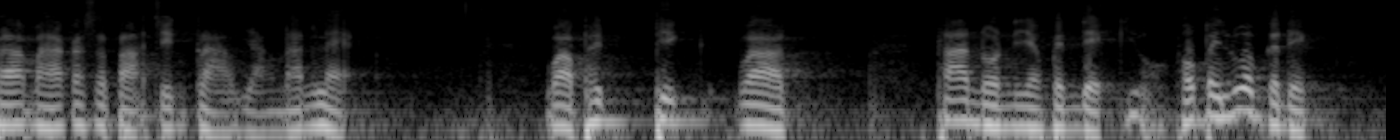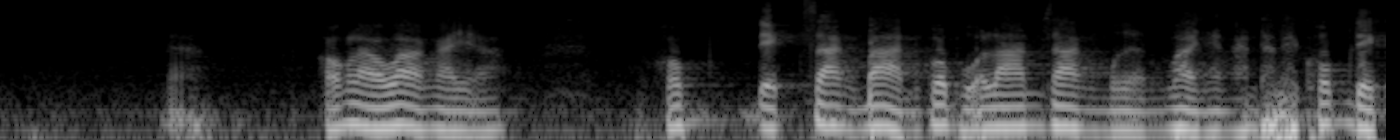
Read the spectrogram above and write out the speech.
พระมหากัสปะจึงกล่าวอย่างนั้นแหละ ว่าพิกว่าพระนนท์ยังเป็นเด็กอยู่ เพราะไปร่วมกับเด็กนะของเราว่าไงอะคบเด็กสร้างบ้านคบหัวล้านสร้างเมืองว่าอย่างนั้นถ้าไปคบเด็ก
